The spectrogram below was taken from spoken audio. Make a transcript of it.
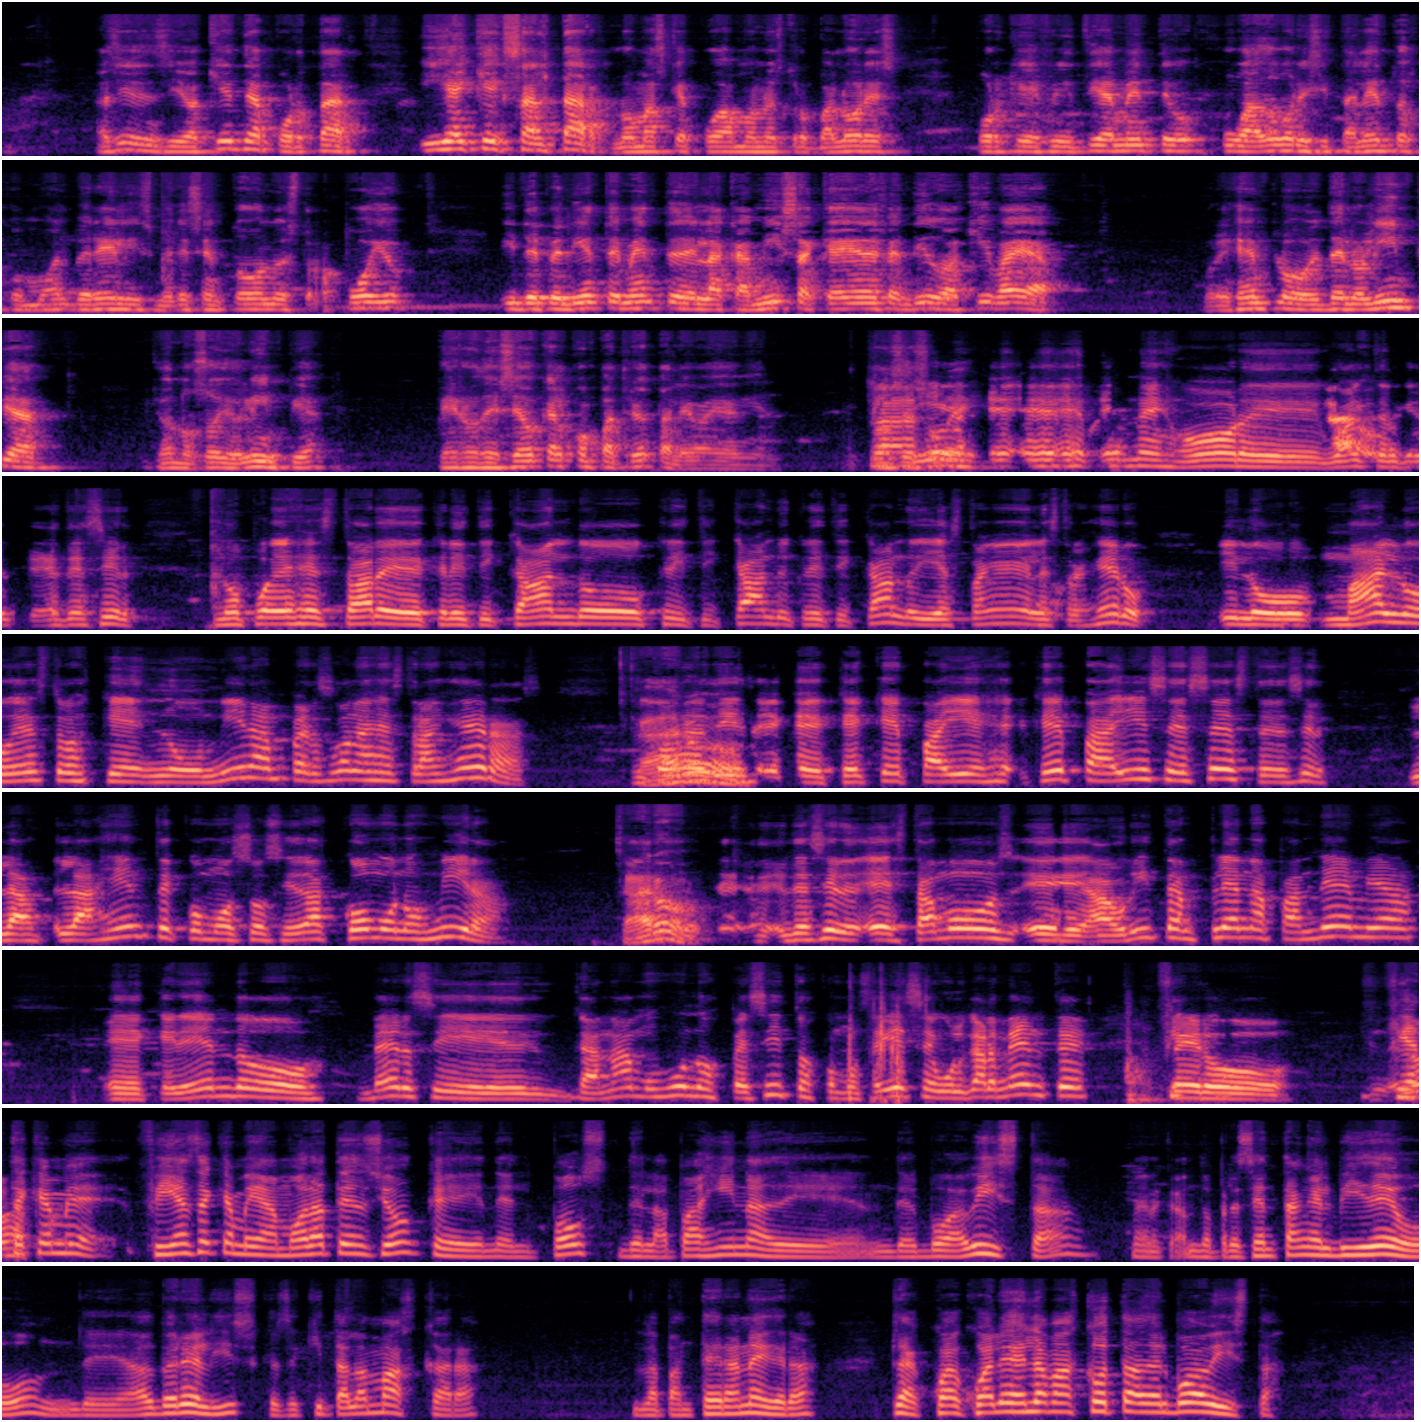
Así de sencillo. Aquí es de aportar. Y hay que exaltar lo más que podamos nuestros valores, porque definitivamente jugadores y talentos como Albert Ellis merecen todo nuestro apoyo, independientemente de la camisa que haya defendido aquí. Vaya, por ejemplo, el del Olimpia. Yo no soy Olimpia, pero deseo que al compatriota le vaya bien. Entonces, claro, es, es, es, mejor, eh, Walter, es decir, no puedes estar eh, criticando, criticando y criticando y están en el extranjero y lo malo de esto es que no miran personas extranjeras. Entonces claro. dice, ¿qué, qué, qué, país, ¿qué país es este? Es decir, la, la, gente como sociedad, ¿cómo nos mira? Claro. Es decir, estamos eh, ahorita en plena pandemia, eh, queriendo ver si ganamos unos pesitos, como se dice vulgarmente, pero... Fíjate que me, fíjense que me llamó la atención que en el post de la página de, del Boavista, cuando presentan el video de Albert Ellis, que se quita la máscara, la pantera negra, sea, ¿cuál, cuál es la mascota del Boavista?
